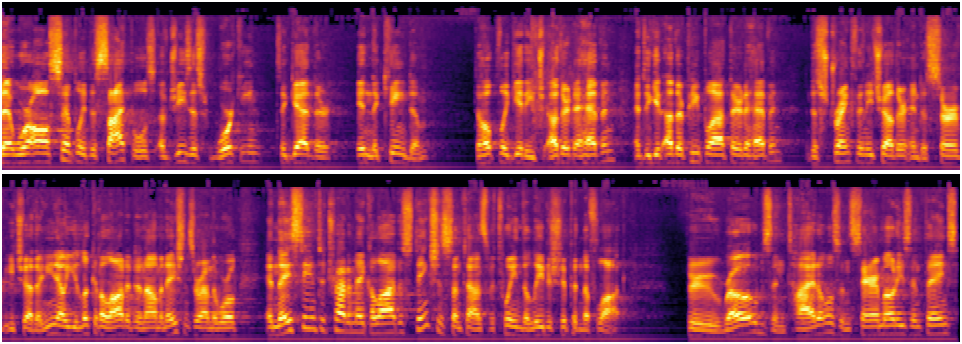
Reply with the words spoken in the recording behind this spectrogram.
that we're all simply disciples of Jesus working together in the kingdom to hopefully get each other to heaven and to get other people out there to heaven to strengthen each other and to serve each other. You know, you look at a lot of denominations around the world, and they seem to try to make a lot of distinctions sometimes between the leadership and the flock through robes and titles and ceremonies and things.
